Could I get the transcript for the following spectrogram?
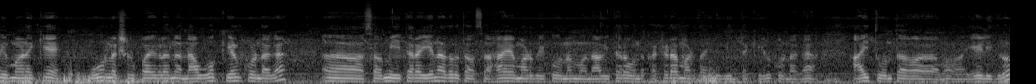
ನಿರ್ಮಾಣಕ್ಕೆ ಮೂರು ಲಕ್ಷ ರೂಪಾಯಿಗಳನ್ನು ನಾವು ಹೋಗಿ ಕೇಳ್ಕೊಂಡಾಗ ಸ್ವಾಮಿ, ಈ ಥರ ಏನಾದರೂ ತಾವು ಸಹಾಯ ಮಾಡಬೇಕು, ನಮ್ಮ ನಾವು ಈ ಥರ ಒಂದು ಕಟ್ಟಡ ಮಾಡ್ತಾ ಇದ್ದೀವಿ ಅಂತ ಕೇಳಿಕೊಂಡಾಗ ಆಯಿತು ಅಂತ ಹೇಳಿದರು.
